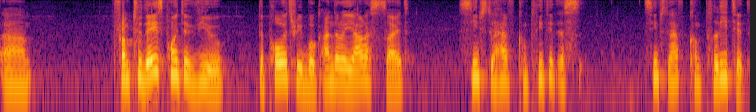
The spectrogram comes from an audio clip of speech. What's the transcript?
Um, from today's point of view, the poetry book Andere Jahreszeit seems to have completed a, seems to have completed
